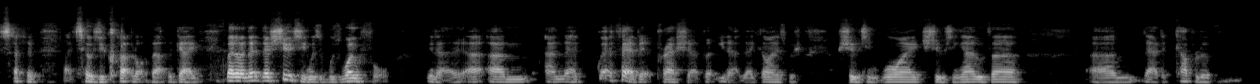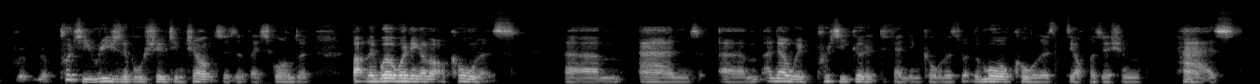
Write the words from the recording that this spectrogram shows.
So that tells you quite a lot about the game. But I their, their shooting was was woeful, you know, uh, um, and they had quite a fair bit of pressure. But you know, their guys were shooting wide, shooting over. Um, they had a couple of pretty reasonable shooting chances that they squandered, but they were winning a lot of corners. Um, and um, I know we're pretty good at defending corners, but the more corners the opposition has,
